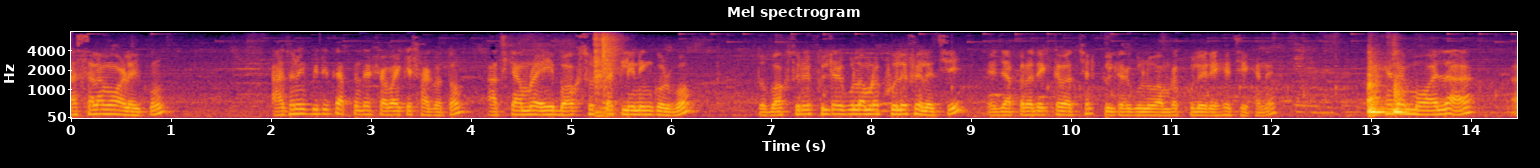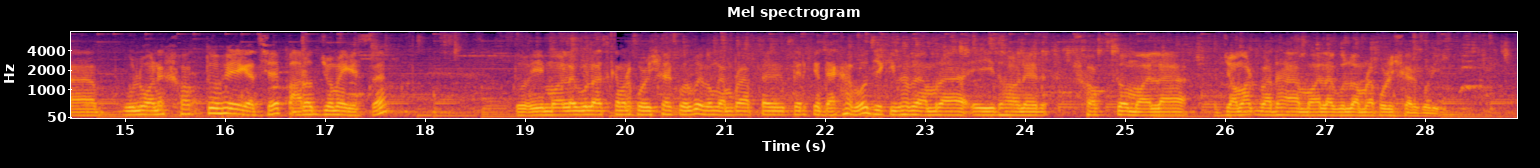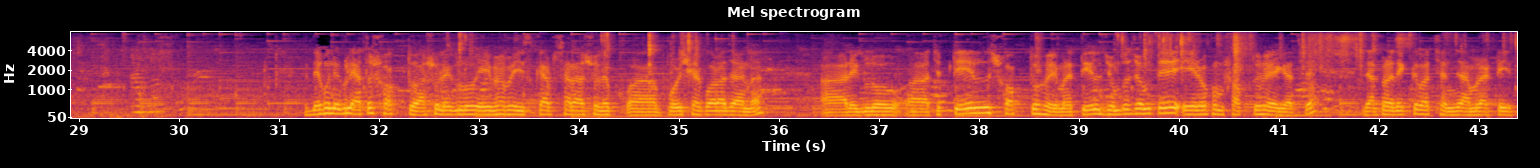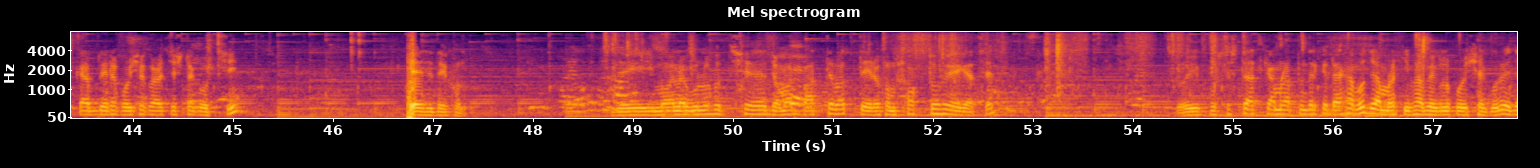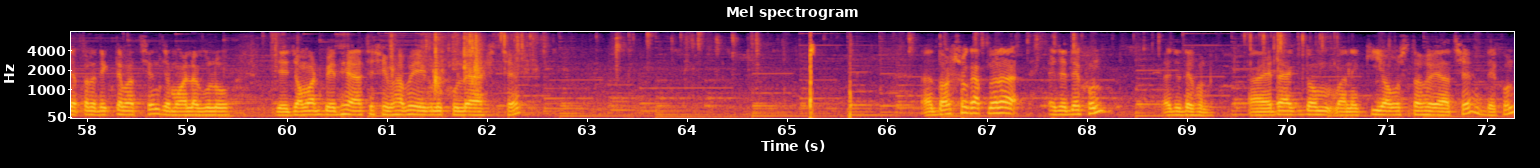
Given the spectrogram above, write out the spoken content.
আসসালামু আলাইকুম। আধুনিক বিডিতে আপনাদের সবাইকে স্বাগতম। আজকে আমরা এই বক্স হুডটা ক্লিনিং করব। তো বক্স হুডের ফিল্টারগুলো আমরা খুলে ফেলেছি। এই যে আপনারা দেখতে পাচ্ছেন ফিল্টারগুলো আমরা খুলে রেখেছি এখানে। এখানে ময়লা গুলো অনেক শক্ত হয়ে গেছে, পারদ জমে গেছে। তো এই ময়লাগুলো আজকে আমরা পরিষ্কার করব এবং আমরা আপনাদেরকে দেখাবো যে কীভাবে আমরা এই ধরনের শক্ত ময়লা, জমাট বাঁধা ময়লাগুলো আমরা পরিষ্কার করি। দেখুন এগুলো এত শক্ত। আসলে এগুলো এইভাবে স্ক্রাব ছাড়া আসলে পরিষ্কার করা যায় না। আর এগুলো তেল শক্ত হয়ে মানে তেল জমতে জমতে এরকম শক্ত হয়ে গেছে যে আপনারা দেখতে পাচ্ছেন যে আমরা একটা স্ক্রাব দিয়ে এটা পরিষ্কার করার চেষ্টা করছি। এই যে দেখুন যে এই ময়লাগুলো হচ্ছে জমাট বাঁধতে বাঁধতে এরকম শক্ত হয়ে গেছে। তো এই প্রসেসটা আজকে আমরা আপনাদেরকে দেখাবো যে আমরা কীভাবে এগুলো পরিষ্কার করি। এই যে আপনারা দেখতে পাচ্ছেন যে ময়লাগুলো যে জমাট বেঁধে আছে সেভাবে এগুলো খুলে আসছে। দর্শক, আপনারা এই যে দেখুন, এই যে দেখুন এটা একদম মানে কি অবস্থা হয়ে আছে, দেখুন।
